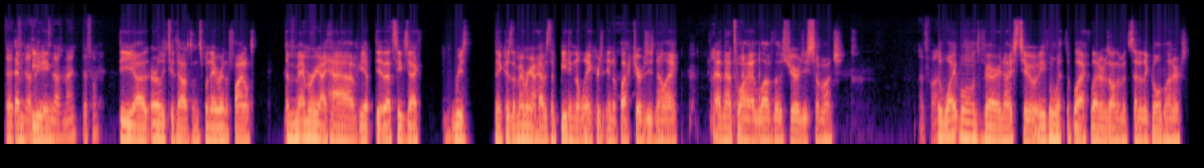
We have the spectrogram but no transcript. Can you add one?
the them 2008, beating- 2009, this one. the uh, early 2000s when they were in the finals. The memory I have, yep, that's the exact reason because the memory I have is them beating the Lakers in the black jerseys in LA. And that's why I love those jerseys so much. That's fine. The white one's very nice too, even with the black letters on them instead of the gold letters.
